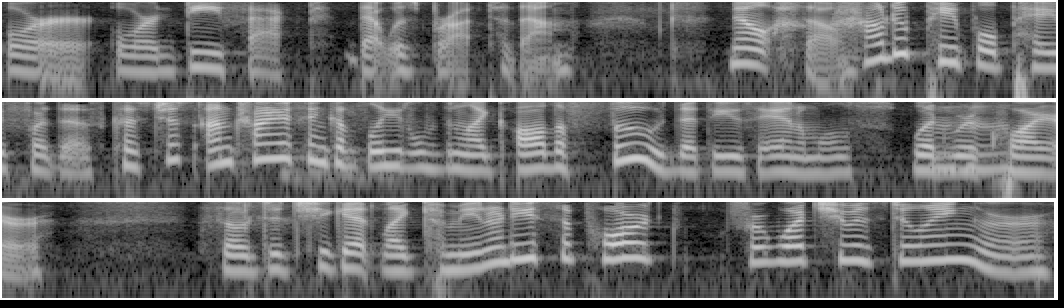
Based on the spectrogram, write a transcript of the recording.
or or defect that was brought to them. Now, So- how do people pay for this? Because just I'm trying to think of like all the food that these animals would Mm-hmm. require. So, did she get like community support for what she was doing, or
